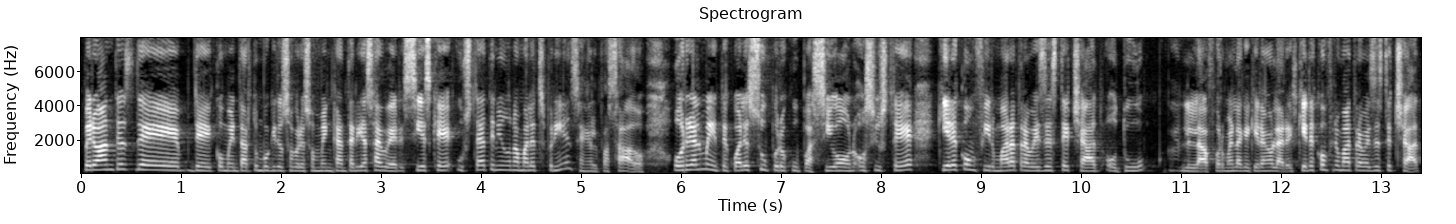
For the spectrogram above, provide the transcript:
Pero antes de, de comentarte un poquito sobre eso, me encantaría saber si es que usted ha tenido una mala experiencia en el pasado o realmente cuál es su preocupación o si usted quiere confirmar a través de este chat o tú, la forma en la que quieran hablar, quieres confirmar a través de este chat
